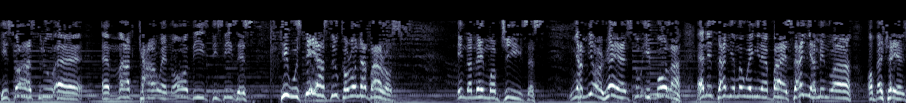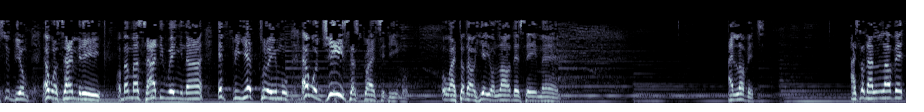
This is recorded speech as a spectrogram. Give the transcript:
He saw us through uh, a mad cow and all these diseases. He will see us through coronavirus. in the name of Jesus. Nyame ɔhwɛ yɛn so Ebola ɛne saa nneɛma wei nyinaa bae saa nyame no a ɔbɛhwɛ yɛn so biom ɛwɔ saa mmere ɔbɛma saa de wei nyinaa yɛ kuro yi mu ɛwɔ Jesus Christ din mu. Oh, I thought I'll hear your loudest amen. I love it. I said I love it.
